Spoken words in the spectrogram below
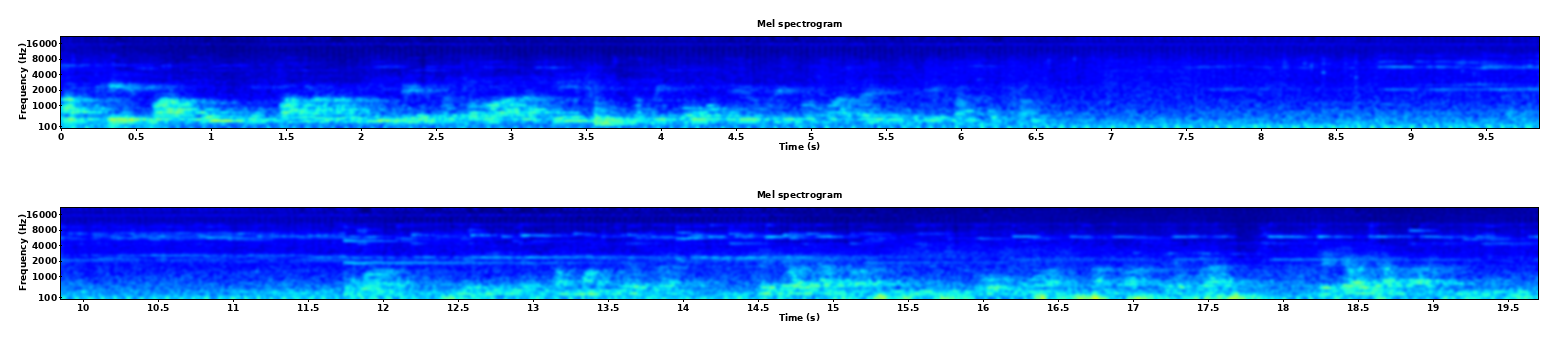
อัคคีภาหุพังหังเดชตวาทีสมิโกเทวิมมาเรเตกันทุกครั้ง ว่าอย่างนี้เนี่ยทำมังเรียบร้อพระเจ้าย่างบาทีโตว่าทำมาเรียบร้อพระเจ้าย่างบาทีโต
